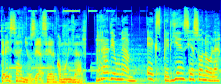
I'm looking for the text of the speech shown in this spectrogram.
Tres años de hacer comunidad. Radio UNAM, experiencia sonora.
